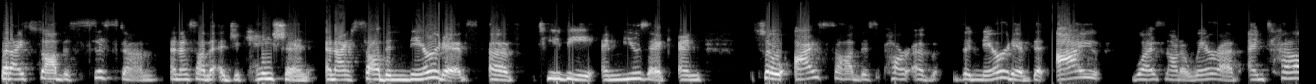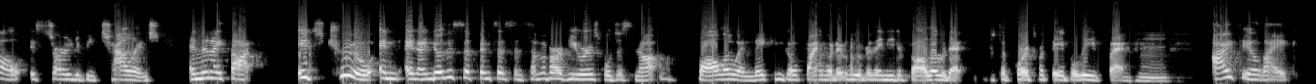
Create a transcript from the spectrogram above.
but i saw the system and i saw the education and i saw the narratives of tv and music. And so I saw this part of the narrative that I was not aware of until it started to be challenged. And then I thought, it's true. And and I know this offends us, and some of our viewers will just not follow and they can go find whatever whoever they need to follow that supports what they believe. But mm-hmm. I feel like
